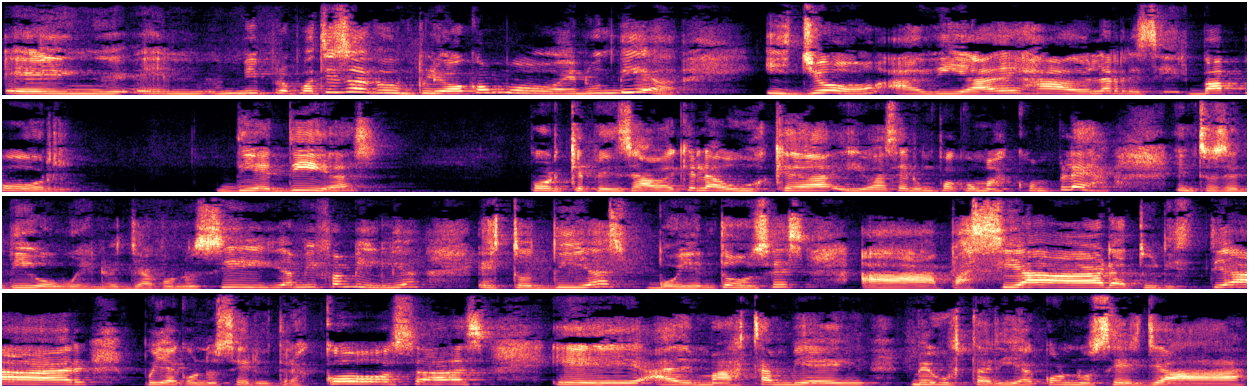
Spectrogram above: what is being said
en, mi propósito se cumplió como en un día. Y yo había dejado la reserva por 10 días porque pensaba que la búsqueda iba a ser un poco más compleja. Entonces digo, bueno, ya conocí a mi familia, estos días voy entonces a pasear, a turistear, voy a conocer otras cosas, eh, además también me gustaría conocer ya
